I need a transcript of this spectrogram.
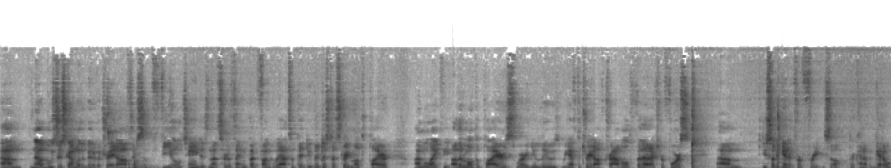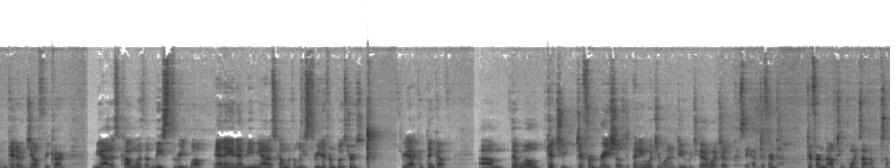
Um, now boosters come with a bit of a trade-off. There's some feel changes and that sort of thing, but functionally that's what they do. They're just a straight multiplier. Unlike the other multipliers where you lose, we have to trade off travel for that extra force. Um, you sort of get it for free, so they're kind of a get a, get out of jail free card. Miatas come with at least three, well, NA and NB Miatas come with at least three different boosters, three I can think of, um, that will get you different ratios depending on what you want to do, but you got to watch out because they have different different mounting points on them. So,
